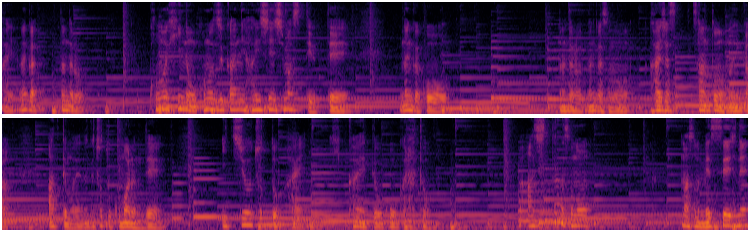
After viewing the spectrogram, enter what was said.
はい。なんかなんだろう。この日のこの時間に配信しますって言ってなんかこうなんだろう。なんかその会社さんとの何かあってもねなんかちょっと困るんで一応ちょっとはい控えておこうかなと。明日そのまあそのメッセージね。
